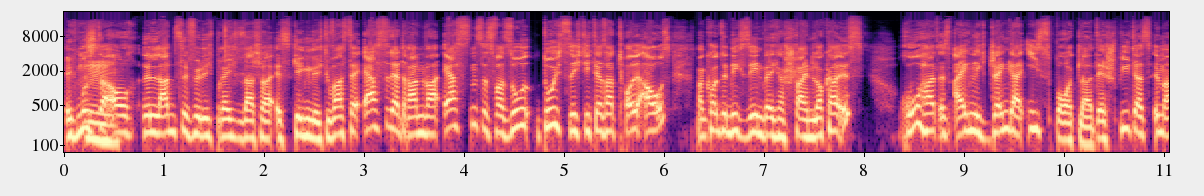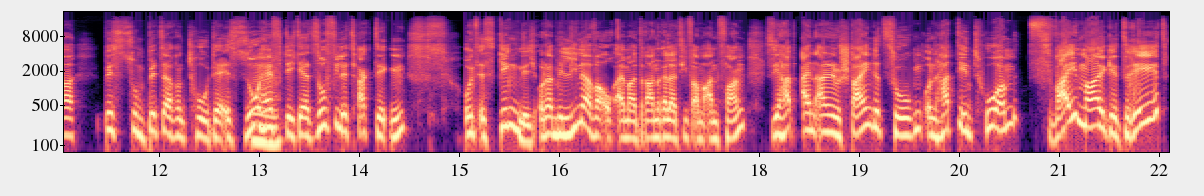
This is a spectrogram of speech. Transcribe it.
Ich musste Mhm. auch eine Lanze für dich brechen, Sascha. Es ging nicht. Du warst der Erste, der dran war. Erstens, es war so durchsichtig, der sah toll aus. Man konnte nicht sehen, welcher Stein locker ist. Rohat ist eigentlich Jenga E-Sportler. Der spielt das immer bis zum bitteren Tod. Der ist so Mhm. heftig, der hat so viele Taktiken. Und es ging nicht. Oder Melina war auch einmal dran, relativ am Anfang. Sie hat einen an einem Stein gezogen und hat den Turm zweimal gedreht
